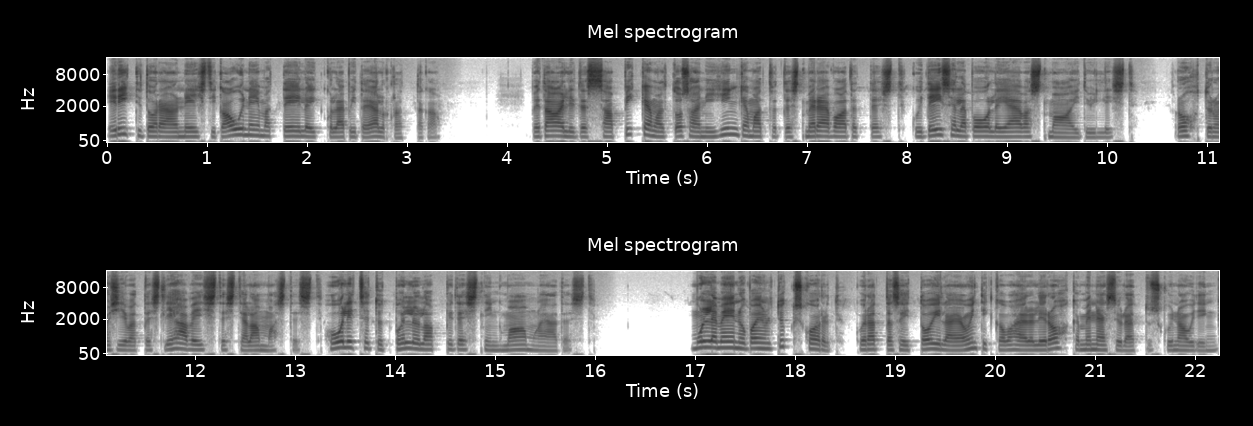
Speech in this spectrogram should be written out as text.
eriti tore on Eesti kauneimat teelõiku läbida jalgrattaga. pedaalidest saab pikemalt osa nii hingematvatest merevaadetest kui teisele poole jäävast maaidüllist, rohtu nosivatest lihaveistest ja lammastest, hoolitsetud põllulappidest ning maamajadest mulle meenub ainult üks kord, kui rattasõit Toila ja Ontika vahel oli rohkem eneseületus kui nauding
